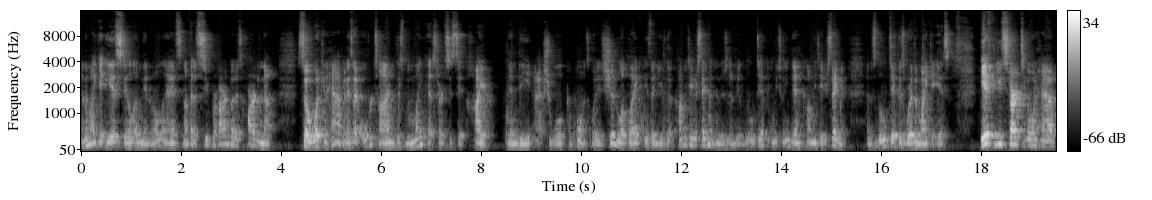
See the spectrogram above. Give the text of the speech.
And the mica is still a mineral, and it's not that it's super hard, but it's hard enough. So what can happen is that over time, this mica starts to sit higher than the actual components. What it should look like is that you've got commutator segment, then there's going to be a little dip in between, then commutator segment. And this little dip is where the mica is. If you start to go and have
